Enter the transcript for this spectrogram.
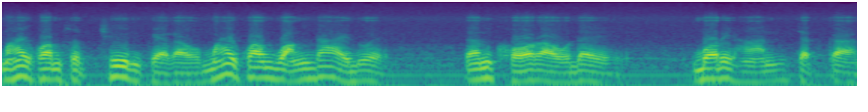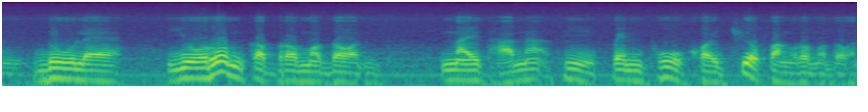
มาให้ความสดชื่นแก่เรา มาให้ความหวังได้ด้วยดังนั้นขอเราได้บริหารจัดการดูแลอยู่ร่วมกับรอมฎอน ในฐานะที่เป็นผู้คอยเชื่อฟังรอมฎอน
